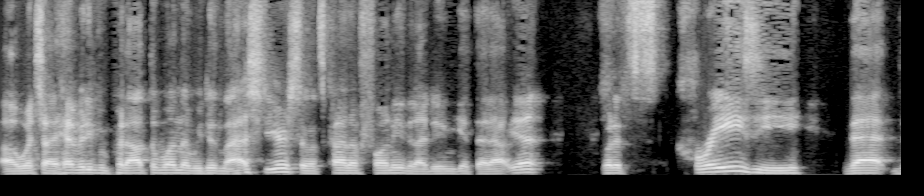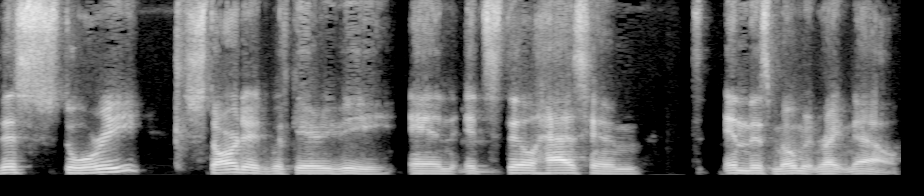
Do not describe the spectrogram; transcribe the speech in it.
uh, which I haven't even put out the one that we did last year. So it's kind of funny that I didn't get that out yet. But it's crazy that this story started with Gary Vee and it Mm. still has him in this moment right now,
